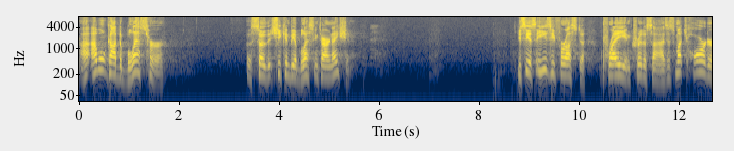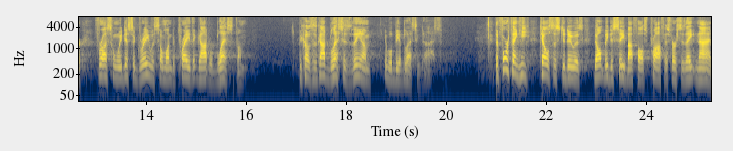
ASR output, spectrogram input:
I, I want God to bless her so that she can be a blessing to our nation. You see, it's easy for us to pray and criticize. It's much harder for us when we disagree with someone to pray that God will bless them. Because as God blesses them, it will be a blessing to us. The fourth thing he tells us to do is don't be deceived by false prophets, verses 8 and 9.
